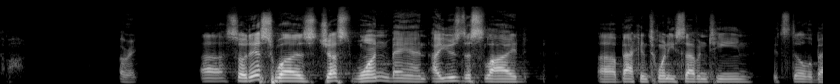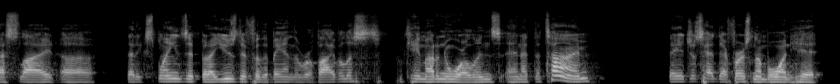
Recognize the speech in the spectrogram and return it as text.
Come on. All right. Uh, so this was just one band. I used this slide uh, back in 2017. It's still the best slide uh, that explains it, but I used it for the band The Revivalists, who came out of New Orleans. And at the time, they had just had their first number one hit.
